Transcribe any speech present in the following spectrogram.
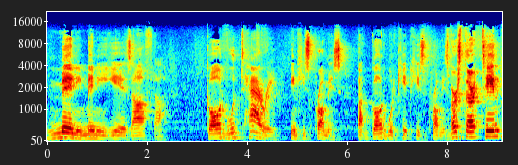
many, many years after. God would tarry in his promise, but God would keep his promise. Verse 13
